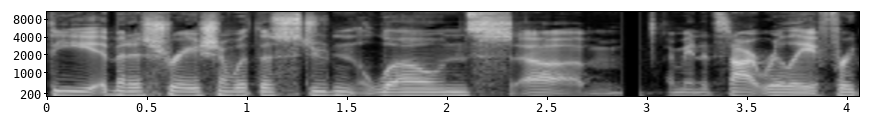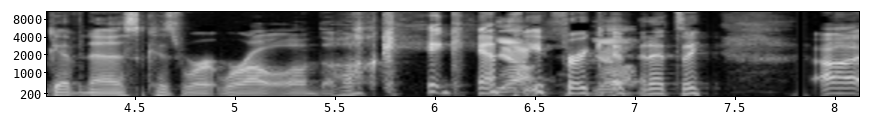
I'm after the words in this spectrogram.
the administration with the student loans. Um, I mean, it's not really forgiveness because we're we're all on the hook. it can't yeah, be forgiven. Yeah. It's a, uh,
